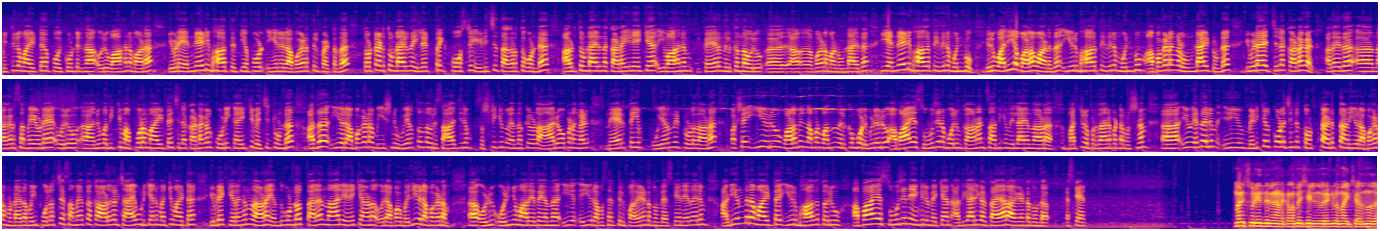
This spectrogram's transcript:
മിറ്റിലുമായിട്ട് പോയിക്കൊണ്ടിരുന്ന ഒരു വാഹനമാണ്. ഇവിടെ എൻ എ ഡി ഭാഗത്തെത്തിയപ്പോൾ ഇങ്ങനെ ഒരു അപകടത്തിൽപ്പെട്ടത് തൊട്ടടുത്തുണ്ടായിരുന്ന ഇലക്ട്രിക് പോസ്റ്റ് ഇടിച്ച് തകർത്തുകൊണ്ട് അടുത്തുണ്ടായിരുന്ന കടയിലേക്ക് ഈ വാഹനം കയറി നിൽക്കുന്ന ഒരു ആ, ആ, അപകടമാണ് ഉണ്ടായത്. ഈ എൻ എ ഡി ഭാഗത്ത് ഇതിന് മുൻപും. ഒരു വലിയ വളവാണിത്. ഈ ഒരു ഭാഗത്ത് ഇതിന് മുൻപും അപകടങ്ങൾ ഉണ്ടായിട്ടുണ്ട്. ഇവിടെ ചില കടകൾ അതായത് നഗരസഭയുടെ ഒരു അനുമതിക്കും അപ്പുറമായിട്ട് ചില കടകൾ കൂടി കയറ്റി വെച്ചിട്ടുണ്ട്. അത് ഈ ഒരു അപകട ഭീഷണി ഉയർത്തുന്ന ഒരു സാഹചര്യം സൃഷ്ടിക്കുന്നു എന്നൊക്കെയുള്ള ആരോപണങ്ങൾ നേരത്തെയും ഉയർന്നിട്ടുള്ളതാണ്. പക്ഷേ ഈ ഒരു വളവിൽ നമ്മൾ വന്നു നിൽക്കുമ്പോൾ ഇവിടെ ഒരു അപായ സൂചന പോലും കാണാൻ സാധിക്കുന്നില്ല എന്നാണ് മറ്റൊരു പ്രധാനപ്പെട്ട പ്രശ്നം. ഏതായാലും ഈ മെഡിക്കൽ കോളേജിന്റെ തൊട്ടടുത്താണ് ഈ ഒരു അപകടം ഉണ്ടായത്. അപ്പോൾ ഈ പുലർച്ചെ സമയത്തൊക്കെ ആളുകൾ ചായ കുടിക്കാനും മറ്റുമായിട്ട് ഇവിടേക്ക് ഇറങ്ങുന്നതാണ്. എന്തുകൊണ്ടോ തലനാരി ഇഴയ്ക്കാണ് ഒരു അപ വലിയൊരു അപകടം ഒഴി ഒഴിഞ്ഞു മാറിയത് എന്ന് ഈ ഈ ഒരു അവസരത്തിൽ പറയേണ്ടതുണ്ട്. എസ് കെ ഏതായാലും അടിയന്തരമായിട്ട് ഈ ഒരു ഭാഗത്തൊരു അപായ സൂചനയെങ്കിലും വെക്കാൻ അധികാരികൾ തയ്യാറാകേണ്ടതുണ്ട്. S K. സുരേന്ദ്രനാണ് കളമശ്ശേരി വിവരങ്ങളുമായി ചേർന്നത്.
